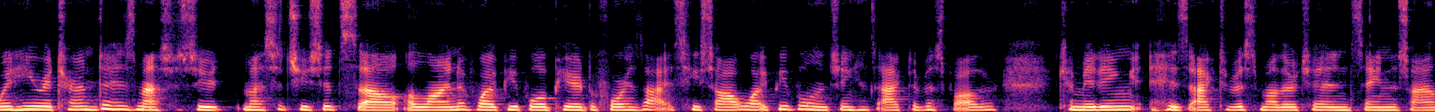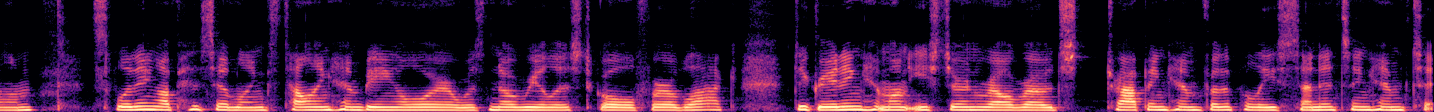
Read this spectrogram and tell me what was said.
When he returned to his Massachusetts cell, a line of white people appeared before his eyes. He saw white people lynching his activist father, committing his activist mother to an insane asylum, splitting up his siblings, telling him being a lawyer was no realist goal for a black, degrading him on eastern railroads, trapping him for the police, sentencing him to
